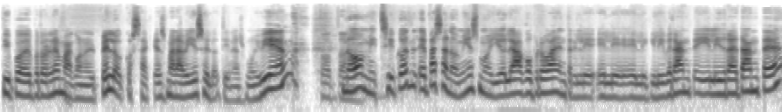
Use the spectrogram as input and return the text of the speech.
tipo de problema con el pelo, cosa que es maravilloso y lo tienes muy bien, ¿no? Mi chico le pasa lo mismo. Yo le hago probar entre el equilibrante y el hidratante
